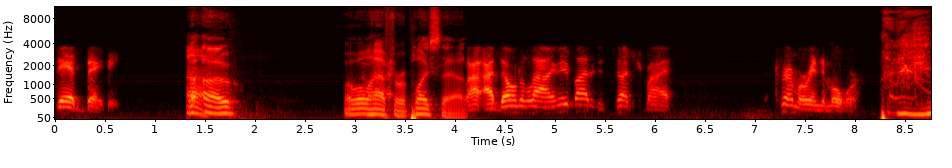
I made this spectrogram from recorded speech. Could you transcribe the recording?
dead, baby. uh oh well we'll have to replace that I, I don't allow anybody to touch my trimmer anymore.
